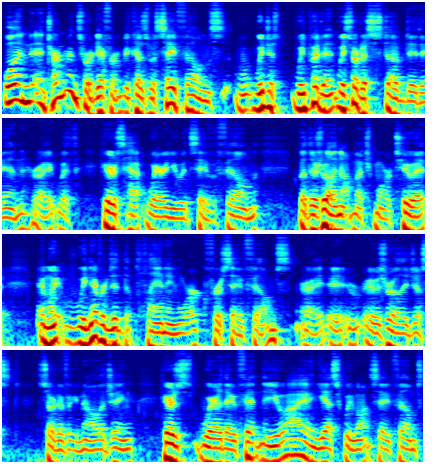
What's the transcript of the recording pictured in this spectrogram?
Well, and, and tournaments were different because with save films, we just we put in we sort of stubbed it in right with here's how, where you would save a film, but there's really not much more to it. And we we never did the planning work for save films, right? It, it was really just sort of acknowledging here's where they fit in the UI, and yes, we want save films.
